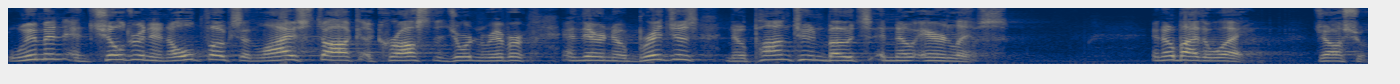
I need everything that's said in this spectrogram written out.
women and children and old folks and livestock across the Jordan River, and there are no bridges, no pontoon boats, and no airlifts. And oh, by the way, Joshua,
